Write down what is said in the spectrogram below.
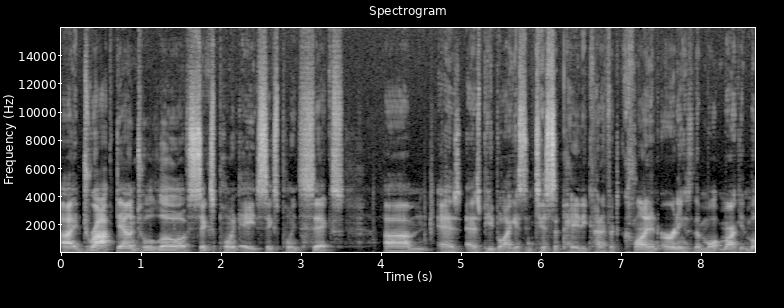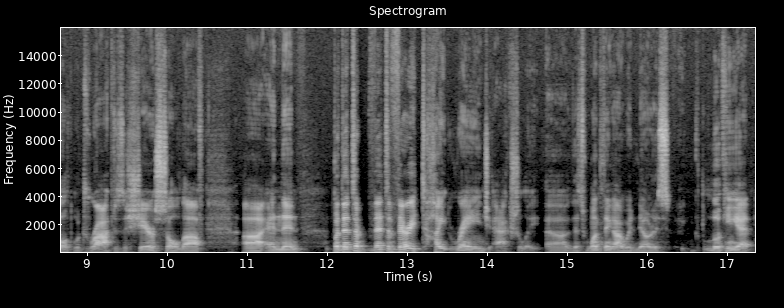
Uh, it dropped down to a low of 6.8, 6.6. Um, as as people, I guess, anticipated kind of a decline in earnings, the market multiple dropped as the shares sold off, uh, and then, but that's a that's a very tight range actually. Uh, that's one thing I would notice. Looking at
